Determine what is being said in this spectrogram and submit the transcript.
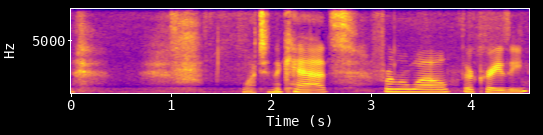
Watching the cats for a little while. They're crazy.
